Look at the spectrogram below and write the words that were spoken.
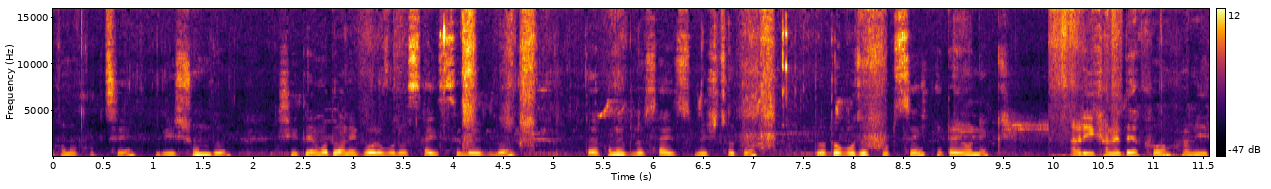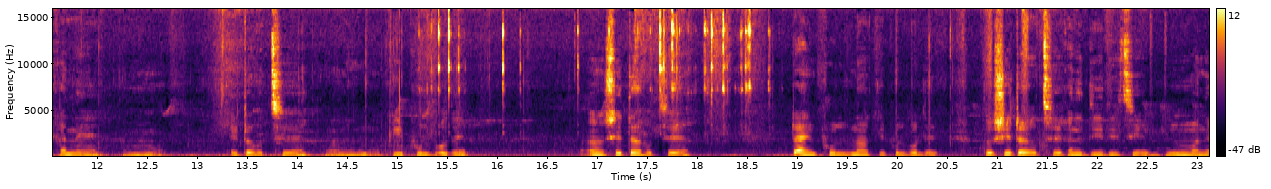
এখনও ফুটছে, বেশ সুন্দর। শীতের মতো অনেক বড় বড় সাইজ ছিল এগুলো। তো এখন এগুলো সাইজ বেশ ছোট। তো তবু যে ফুটছে, এটাই অনেক। আর এখানে দেখো, আমি এখানে এটা হচ্ছে কি ফুল বলে? সেটা হচ্ছে টাইম ফুল না কি ফুল বলে? তো সেটা হচ্ছে এখানে দিয়ে দিয়েছি মানে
